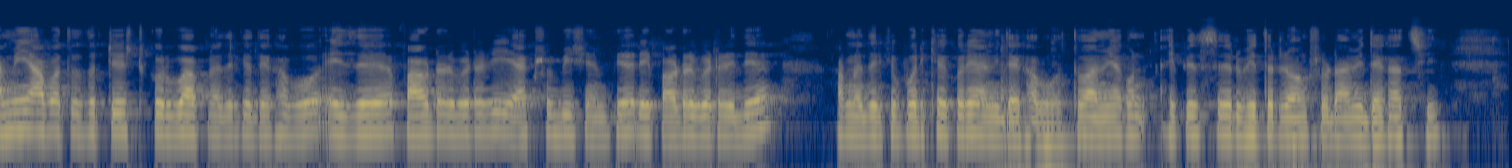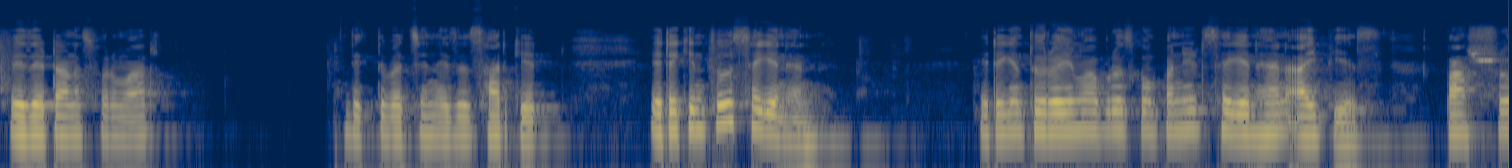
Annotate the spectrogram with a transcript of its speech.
আমি আপাতত টেস্ট করব, আপনাদেরকে দেখাবো। এই যে পাউডার ব্যাটারি একশো বিশ এমপিয়ার এই পাউডার ব্যাটারি দিয়ে আপনাদেরকে পরীক্ষা করে আমি দেখাবো। তো আমি এখন আইপিএস এর ভিতরের অংশটা আমি দেখাচ্ছি। এই যে ট্রান্সফরমার দেখতে পাচ্ছেন এই যে সার্কিট এটা কিন্তু সেকেন্ড হ্যান্ড এটা কিন্তু রহিমা ব্রোজ কোম্পানির সেকেন্ড হ্যান্ড আইপিএস পাঁচশো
